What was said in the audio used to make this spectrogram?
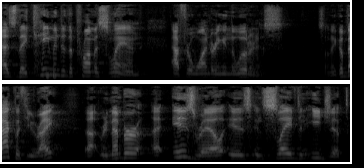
as they came into the promised land after wandering in the wilderness. So let me go back with you, right? Uh, remember, uh, Israel is enslaved in Egypt,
